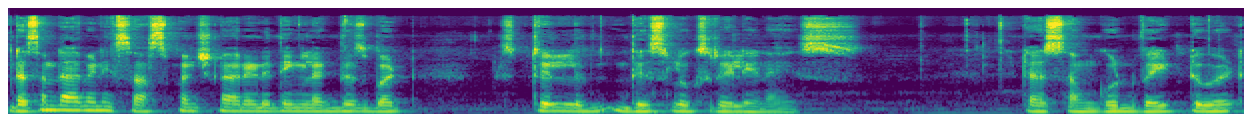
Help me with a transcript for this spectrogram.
Doesn't have any suspension or anything like this, but still this looks really nice. It has some good weight to it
